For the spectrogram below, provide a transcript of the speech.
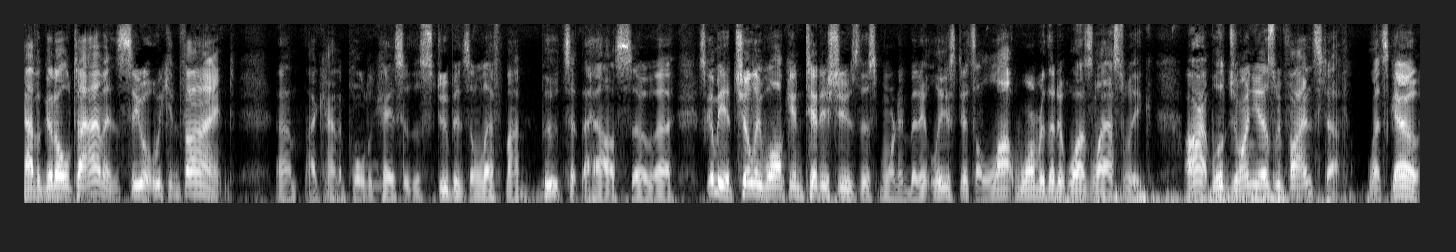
have a good old time and see what we can find. Um, I kind of pulled a case of the stupids and left my boots at the house. So uh, it's going to be a chilly walk in tennis shoes this morning, but at least it's a lot warmer than it was last week. All right, we'll join you as we find stuff. Let's go.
